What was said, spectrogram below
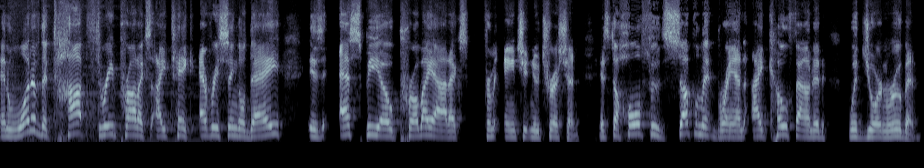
and one of the top three products I take every single day is SBO probiotics from Ancient Nutrition. It's the whole food supplement brand I co founded with Jordan Rubin.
